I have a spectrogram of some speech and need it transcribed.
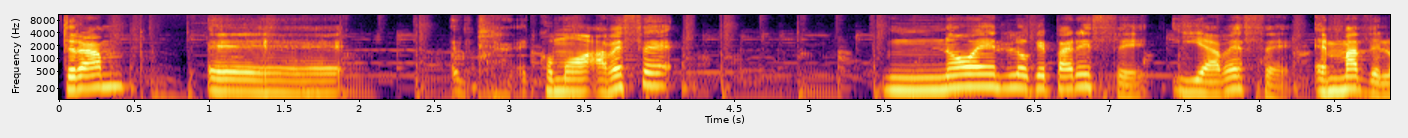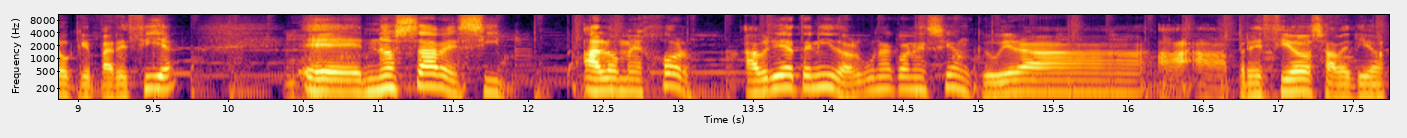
Trump, eh, como a veces no es lo que parece y a veces es más de lo que parecía, eh, no sabe si a lo mejor habría tenido alguna conexión que hubiera a, a precio, sabe Dios,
